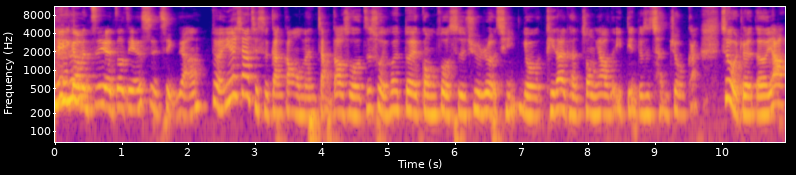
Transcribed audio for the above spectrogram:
愿意给我们资源做这件事情，这样。对，因为像其实刚刚我们讲到说，之所以会对工工作失去热情，有提到一个很重要的一点就是成就感。所以我觉得要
